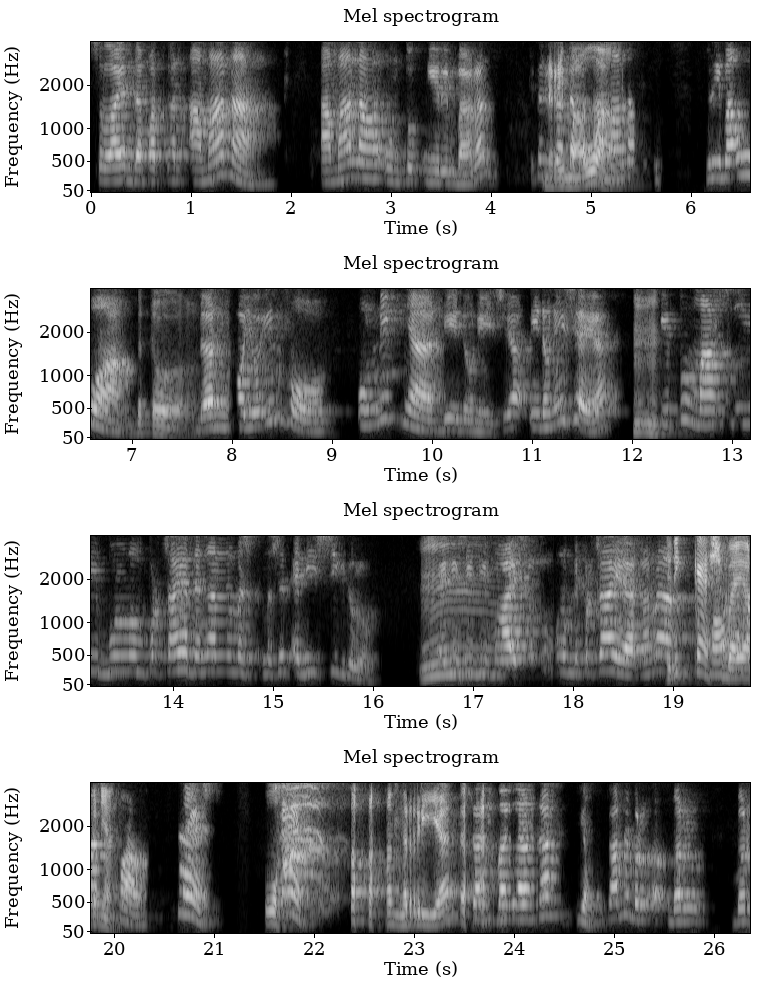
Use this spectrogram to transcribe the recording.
selain dapatkan amanah, amanah untuk ngirim barang, kita juga dapat uang. amanah terima uang. Betul. Dan for your info, uniknya di Indonesia, Indonesia ya, mm-hmm. itu masih belum percaya dengan mesin edisi gitu loh. Mm. Edisi device itu belum dipercaya karena Jadi cash bayarnya. Manual. Cash. Wah. Cash. Ngeri ya. Bisa dibayangkan, ya kami ber, ber, ber,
